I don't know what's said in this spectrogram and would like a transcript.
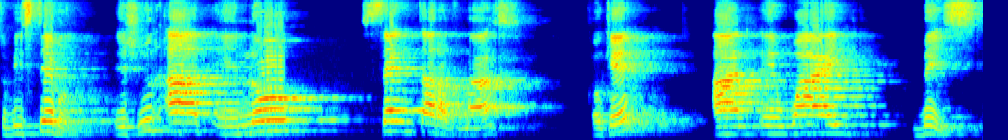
to be stable, it should have a low center of mass, okay, and a wide base.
